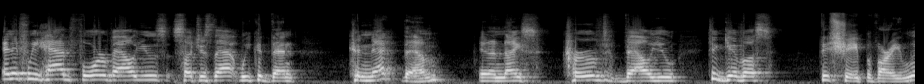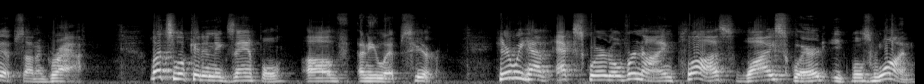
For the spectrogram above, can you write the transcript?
And if we had four values such as that, we could then connect them in a nice curved value to give us the shape of our ellipse on a graph. Let's look at an example of an ellipse here. Here we have x squared over 9 plus y squared equals 1.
